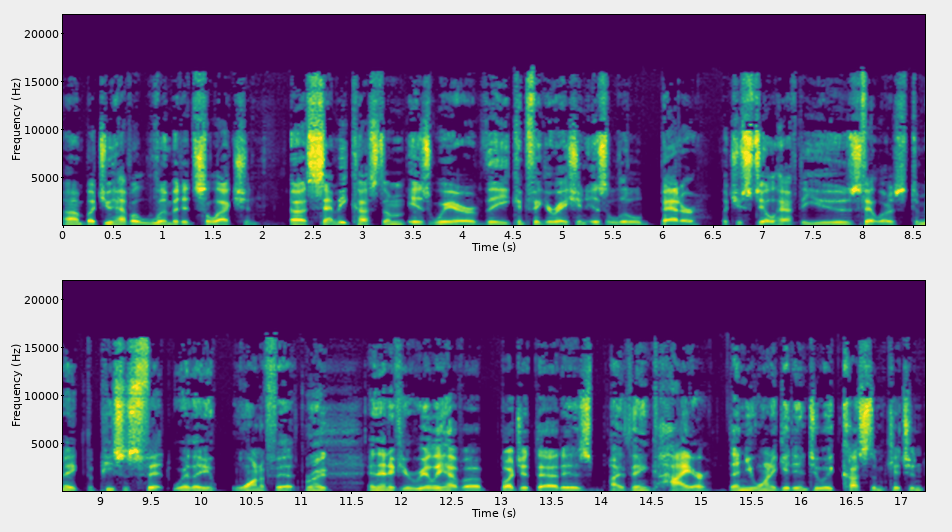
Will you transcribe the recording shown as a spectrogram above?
uh, but you have a limited selection. Uh, semi-custom is where the configuration is a little better, but you still have to use fillers to make the pieces fit where they want to fit. Right. And then if you really have a budget that is, I think, higher, then you want to get into a custom kitchen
